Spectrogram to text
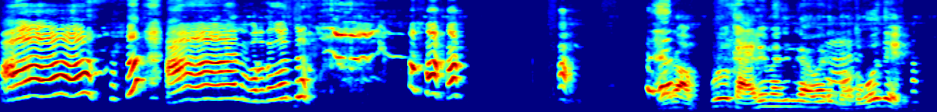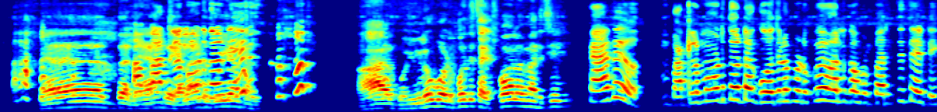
ఆ, ఆ, ఆ, అని బురద గొంతులు మరి అప్పుడు ఖాళీ మంచిది కాబట్టి బ్రతపోతే పెద్ద ల్యాండ్ మూటతోటి? ఆ గొయ్యిలో పడిపోతే చచ్చిపోవాలా మనిషి? కాదు బట్టల మూటతో ఆ గోతులో పడిపోయావు అనుకో అప్పుడు పరిస్థితి ఏంటి?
